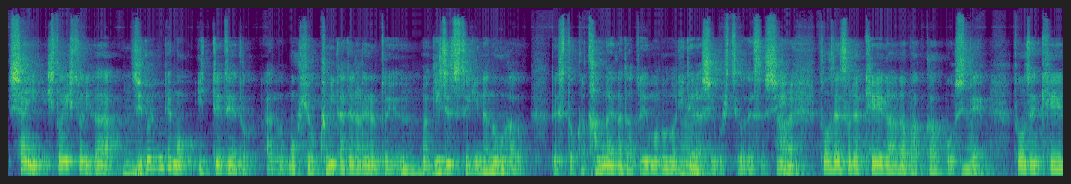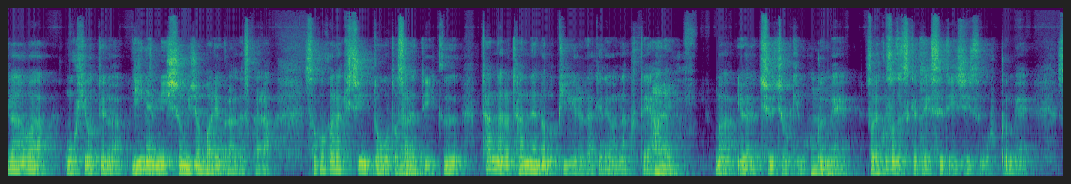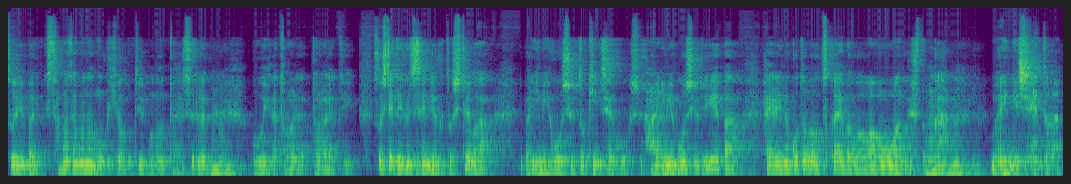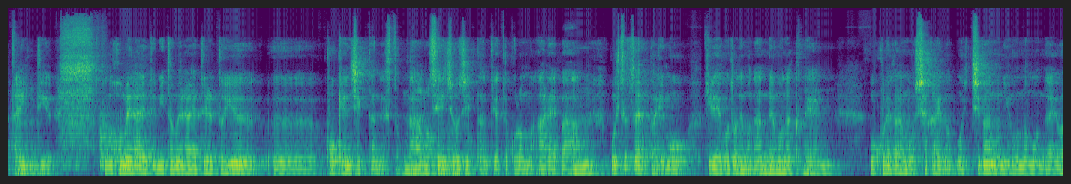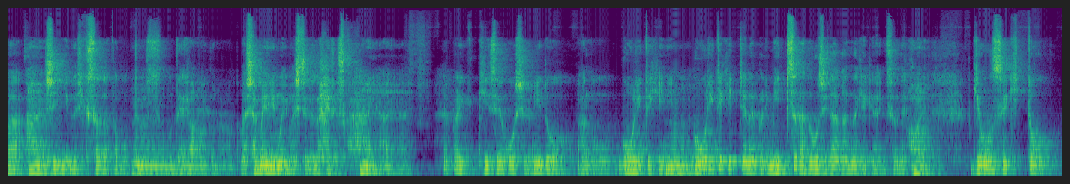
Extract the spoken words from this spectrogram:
社員一人一人が自分でも一定程度、あの、目標を組み立てられるという、まあ、技術的なノウハウですとか考え方というもののリテラシーも必要ですし、はい。当然それは経営側がバックアップをして、当然経営側は目標っていうのは理念、ミッション、ビジョン、バリューからですから、そこからきちんと落とされていく、単なる単年度の PL だけではなくて、はい。まあ、いわゆる中長期も含め、それこそですけど SDGs も含め、そういうやっぱり様々な目標っていうものに対する合意が取られ取られている。そして出口戦略としては、やっぱり意味報酬と金銭報酬。はい。意味報酬で言えば、流行りの言葉を使えばワワンオンワンですとか、まあ、演技支援とだったりっていう、この褒められて認められてるというう貢献実感ですとか、成長実感というところもあれば、もう一つはやっぱりもう、綺麗事でも何でもなくて、もうこれからもう社会のもう一番の日本の問題は、賃金の低さだと思ってますので、まあ、社名にも今してるぐらいですから、はいはいはい。やっぱり金銭報酬にどう、あの、合理的に、うん、合理的っていうのはやっぱり3つが同時に上がんなきゃいけないんですよね。はい。業績と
